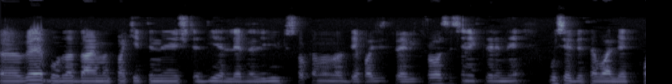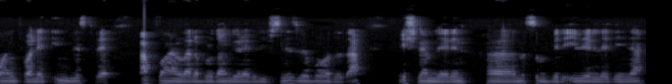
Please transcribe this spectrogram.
Ee, ve burada Diamond paketini işte diğerlerine Linux token'ını, deposit ve withdraw seçeneklerini USDT Wallet, Point Wallet, Invest ve upline'ları buradan görebilirsiniz ve burada da işlemlerin e, nasıl bir ilerlediğine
